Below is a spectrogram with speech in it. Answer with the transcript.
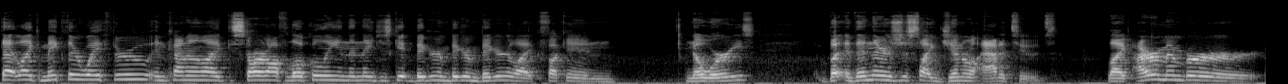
that like make their way through and kind of like start off locally and then they just get bigger and bigger and bigger like fucking no worries. But then there's just like general attitudes. Like i remember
